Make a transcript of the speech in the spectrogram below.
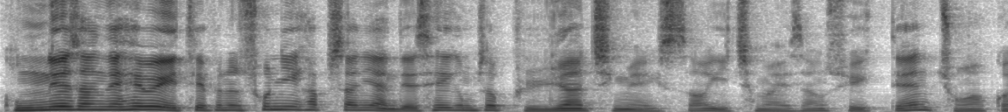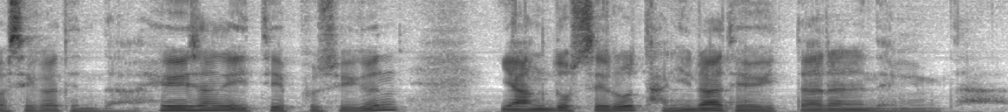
국내 상대 해외 ETF는 손익 합산이 안 돼 세금서 불리한 측면이 있어 2천만 이상 수익된 종합과세가 된다. 해외 상대 ETF 수익은 양도세로 단일화되어 있다라는 내용입니다.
